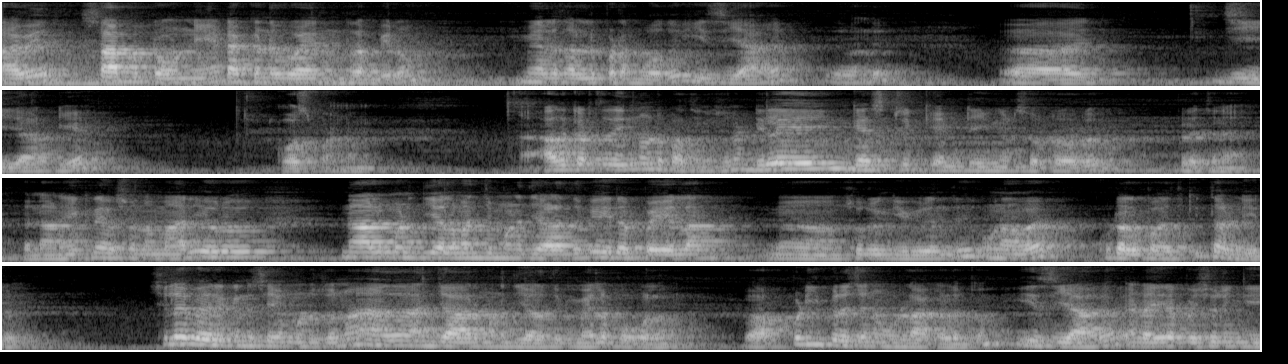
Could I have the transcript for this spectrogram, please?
ஆகவே சாப்பிட்ட உடனே டக்குன்னு வயிறு நிரம்பிடும் மேலே தள்ளப்படும் போது ஈஸியாக இது வந்து ஜிஆர்டியை கோஸ் பண்ணும். அதுக்கடுத்தது இன்னொன்று பார்த்தீங்கன்னு சொன்னால் டிலேயிங் கெஸ்ட்ரிக் எம்டிங்னு சொல்கிற ஒரு பிரச்சனை. இப்போ நான் ஏற்கனவே சொன்ன மாதிரி ஒரு நாலு மணி நேரம் அஞ்சு மணி நேரத்துக்கு இறப்பையெல்லாம் சுருங்கி விழுந்து உணவை குடல் பகுதிக்கு தள்ளிடும் சில பேருக்கு என்ன செய்ய முடியும் சொன்னால் அது அஞ்சு ஆறு மணி நேரத்துக்கு மேலே போகலாம். இப்போ அப்படி பிரச்சனை உள்ளாக்களுக்கும் ஈஸியாக ரெண்டாயிரம் இறப்பை சுருங்கி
